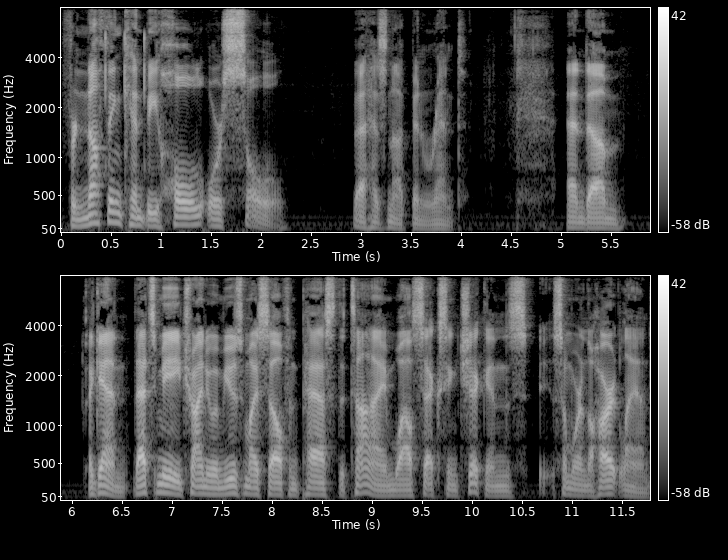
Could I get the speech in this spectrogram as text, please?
For nothing can be whole or soul that has not been rent. And um, again, that's me trying to amuse myself and pass the time while sexing chickens somewhere in the heartland.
